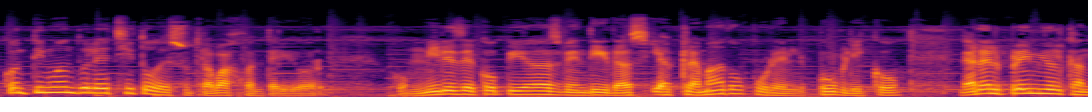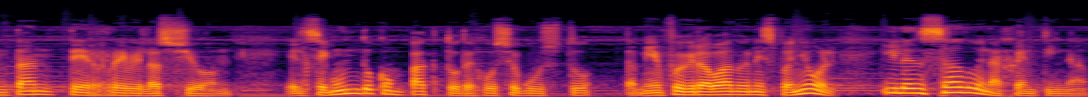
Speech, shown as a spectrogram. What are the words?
continuando el éxito de su trabajo anterior. Con miles de copias vendidas y aclamado por el público, gana el premio al cantante Revelación el segundo compacto de José Augusto también fue grabado en español y lanzado en Argentina.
